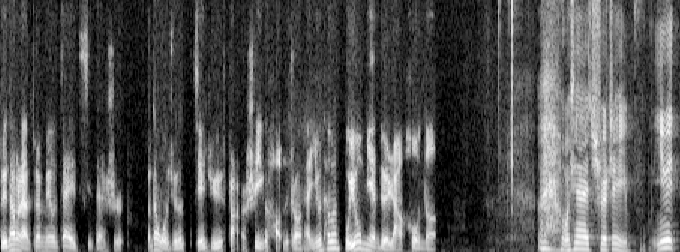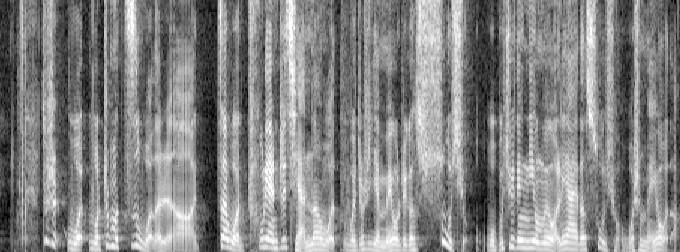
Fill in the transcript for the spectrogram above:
所以他们俩虽然没有在一起，但是但我觉得结局反而是一个好的状态，因为他们不用面对然后呢。哎，我现在缺这一步，因为就是我我这么自我的人啊，在我初恋之前呢，我我就是也没有这个诉求。我不确定你有没有恋爱的诉求，我是没有的。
